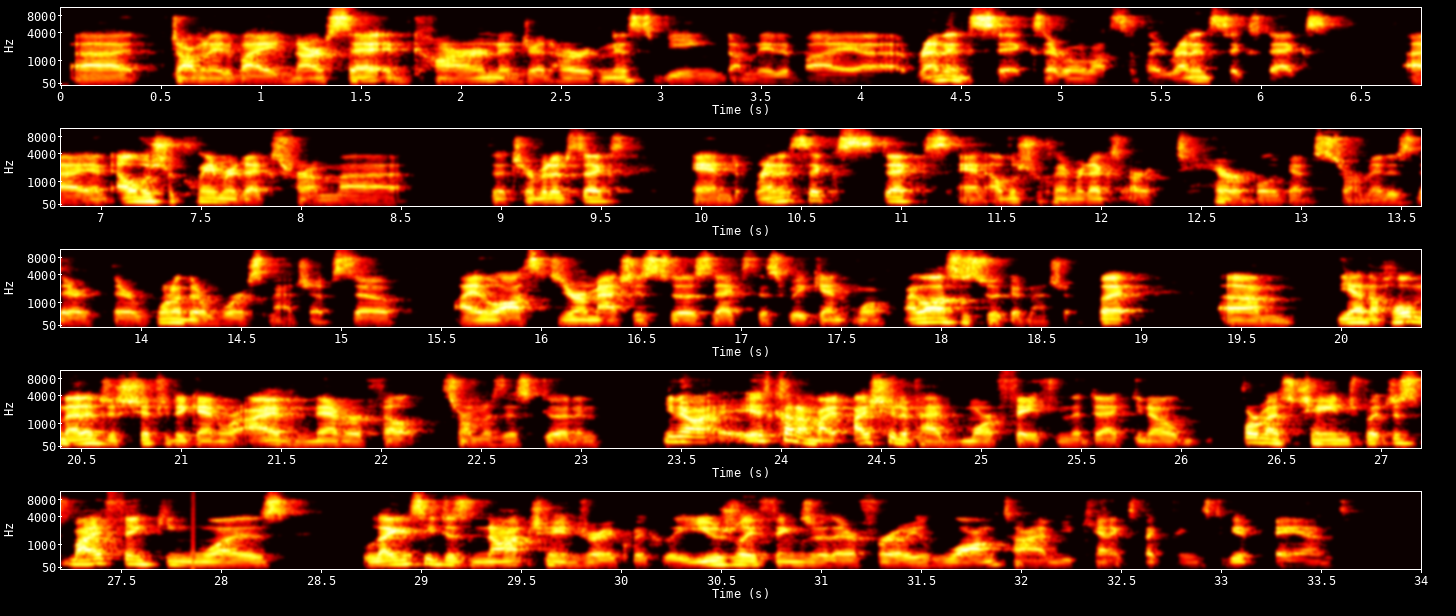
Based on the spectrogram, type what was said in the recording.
uh, dominated by Narset and Karn and Dreadhorde Arcanist to being dominated by uh, Wrenn and Six. Everyone wants to play Wrenn and Six decks uh, and Elvish Reclaimer decks from uh, the Turbo decks. And Wrenn and Six decks and Elvish Reclaimer decks are terrible against Storm. It is their they're one of their worst matchups. So I lost zero matches to those decks this weekend. Well, I lost was to a good matchup, but um, yeah, the whole meta just shifted again where I've never felt Storm was this good. And, you know, it's kind of my, I should have had more faith in the deck. You know, formats change, but just my thinking was Legacy does not change very quickly. Usually things are there for a long time. You can't expect things to get banned.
